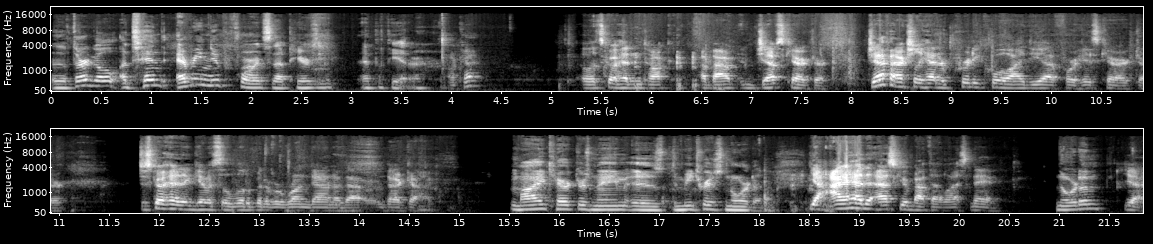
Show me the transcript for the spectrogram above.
And the third goal: attend every new performance that appears in the, at the theater. Okay. Let's go ahead and talk about Jeff's character. Jeff actually had a pretty cool idea for his character. Just go ahead and give us a little bit of a rundown of that that guy. My character's name is Demetrius Norden. Yeah, I had to ask you about that last name. Norden? Yeah.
